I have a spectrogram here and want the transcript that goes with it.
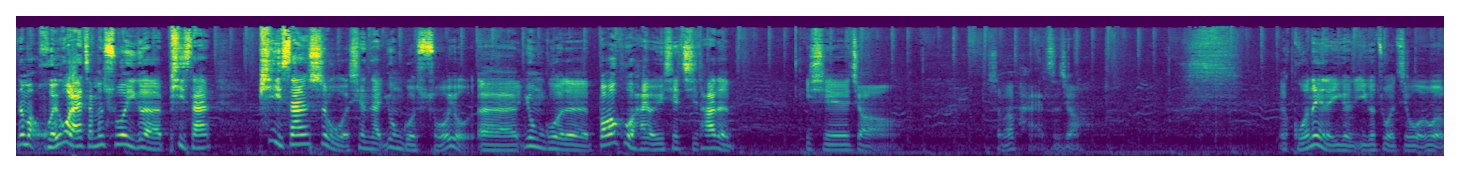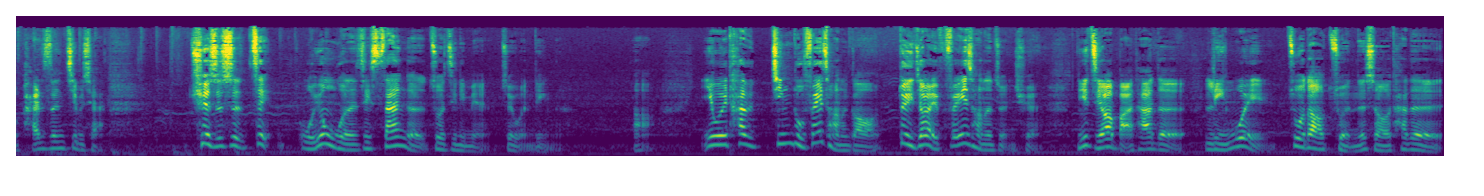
那么回过来，咱们说一个 P 三，P 三是我现在用过所有呃用过的，包括还有一些其他的一些叫什么牌子叫。国内的一个一个座机，我我牌子真记不起来，确实是这我用过的这三个座机里面最稳定的啊，因为它的精度非常的高，对焦也非常的准确。你只要把它的临位做到准的时候，它的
